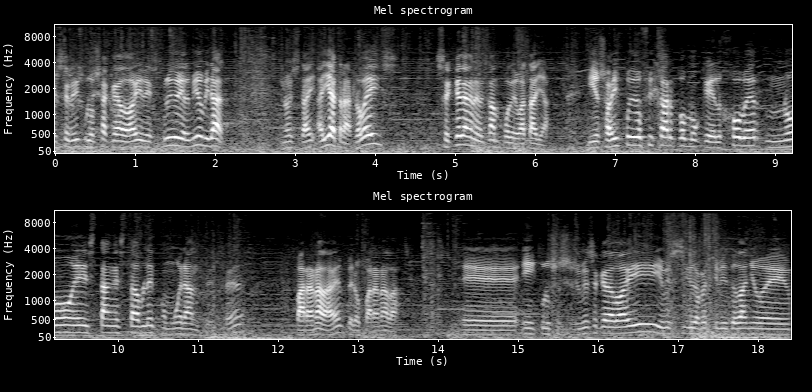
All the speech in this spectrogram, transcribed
Ese vehículo se ha quedado ahí destruido y el mío, mirad, no está ahí. Ahí atrás, ¿lo veis? Se quedan en el campo de batalla. Y os habéis podido fijar como que el hover no es tan estable como era antes, ¿eh? Para nada, ¿eh? Pero para nada. Eh, incluso si se hubiese quedado ahí y hubiese seguido recibiendo daño en,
